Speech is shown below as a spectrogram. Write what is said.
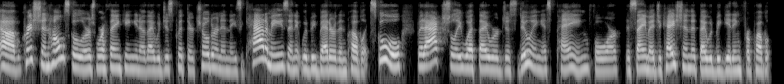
uh, Christian homeschoolers were thinking, you know, they would just put their children in these academies and it would be better than public school. But actually, what they were just doing is paying for the same education that they would be getting for public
